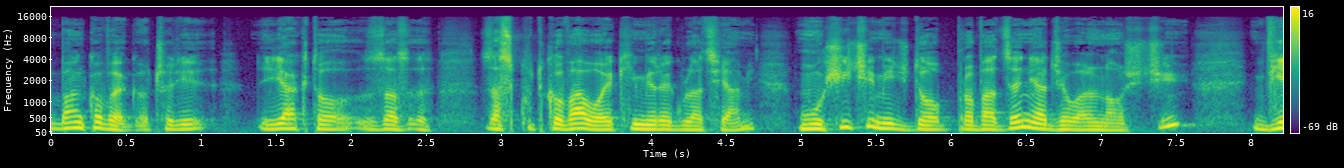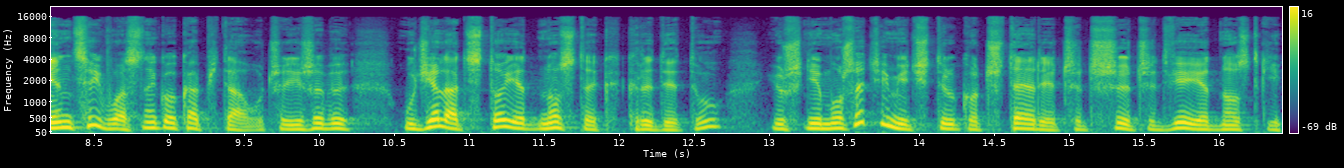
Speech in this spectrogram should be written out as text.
bankowego, czyli jak to zaskutkowało, jakimi regulacjami, musicie mieć do prowadzenia działalności więcej własnego kapitału. Czyli, żeby udzielać 100 jednostek kredytu, już nie możecie mieć tylko 4, czy 3, czy 2 jednostki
